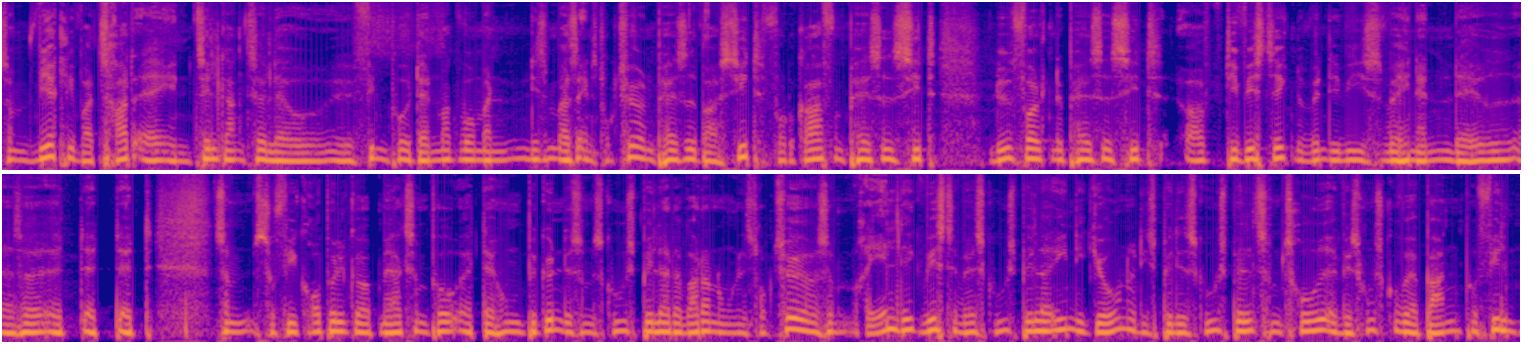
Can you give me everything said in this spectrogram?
som virkelig var træt af en tilgang til at lave øh, film på i Danmark, hvor man ligesom, altså instruktøren passede bare sit, fotografen passede sit, lydfolkene passede sit, og de vidste ikke nødvendigvis, hvad hinanden lavede. Altså, at, at, at som Sofie Gråbøl gør opmærksom på, at da hun begyndte som skuespiller, der var der nogle instruktører, som reelt ikke vidste, hvad skuespillere egentlig gjorde, når de spillede skuespil, som troede, at hvis hun skulle være bange på film,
